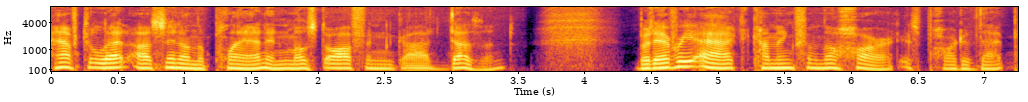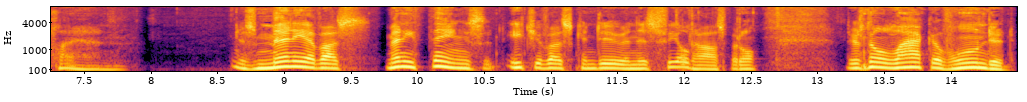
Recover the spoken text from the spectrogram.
have to let us in on the plan, and most often God doesn't. But every act coming from the heart is part of that plan. There's many of us, many things that each of us can do in this field hospital there's no lack of wounded.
